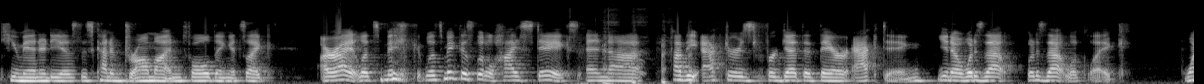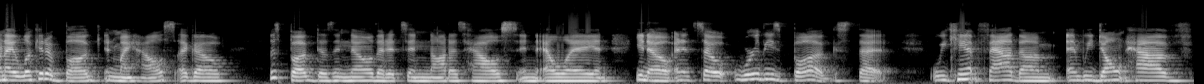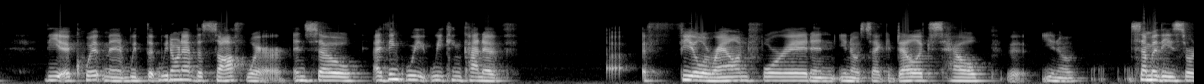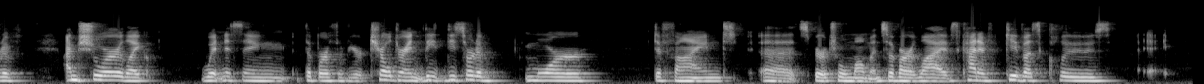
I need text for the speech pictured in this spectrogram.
humanity as this kind of drama unfolding, it's like, all right, let's make let's make this little high stakes and uh, have the actors forget that they are acting. You know, what does that what does that look like? When I look at a bug in my house, I go, this bug doesn't know that it's in Nada's house in LA and you know and it's, so we're these bugs that we can't fathom and we don't have the equipment with the, we don't have the software. And so I think we we can kind of uh, feel around for it and you know psychedelics help uh, you know some of these sort of I'm sure like witnessing the birth of your children these, these sort of more defined uh, spiritual moments of our lives kind of give us clues.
